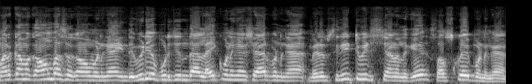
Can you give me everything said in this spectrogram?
மறக்காம கமெண்ட் பாக்ஸில் கமெண்ட் பண்ணுங்கள் இந்த வீடியோ பிடிச்சிருந்தா லைக் பண்ணுங்கள் ஷேர் பண்ணுங்கள் மேலும் சினி ட்வீட்ஸ் சேனலுக்கு சப்ஸ்கிரைப் பண்ணுங்கள்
